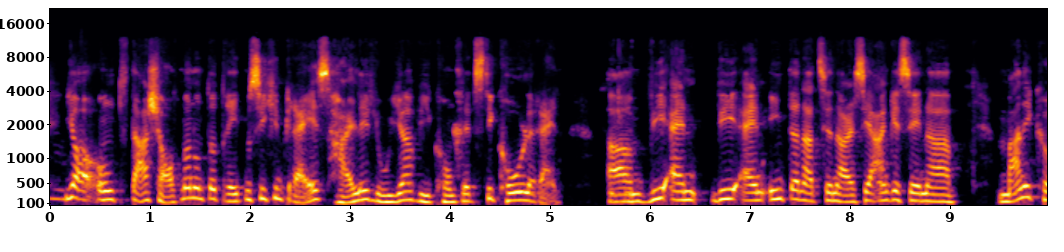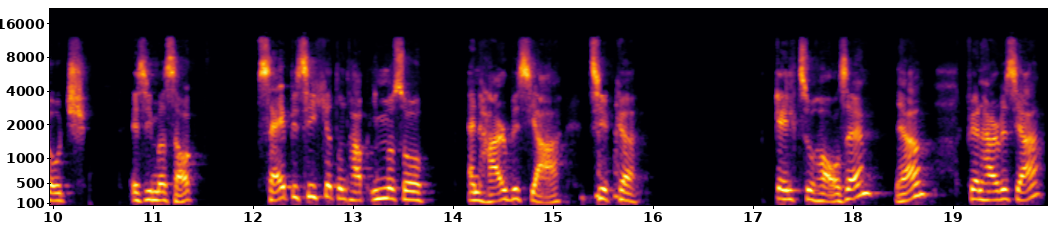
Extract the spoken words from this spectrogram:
Mhm. Ja, und da schaut man und da dreht man sich im Kreis. Halleluja, wie kommt jetzt die Kohle rein? Okay. Ähm, wie, ein, wie ein international sehr angesehener Money Coach es immer sagt, sei besichert und hab immer so ein halbes Jahr circa Geld zu Hause, ja, für ein halbes Jahr.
